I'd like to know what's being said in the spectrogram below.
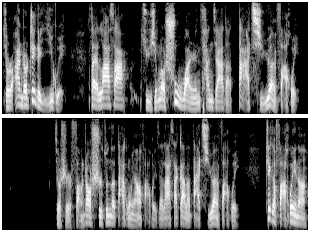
就是按照这个仪轨，在拉萨举行了数万人参加的大祈愿法会。就是仿照世尊的大供养法会，在拉萨干了大祈愿法会。这个法会呢，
